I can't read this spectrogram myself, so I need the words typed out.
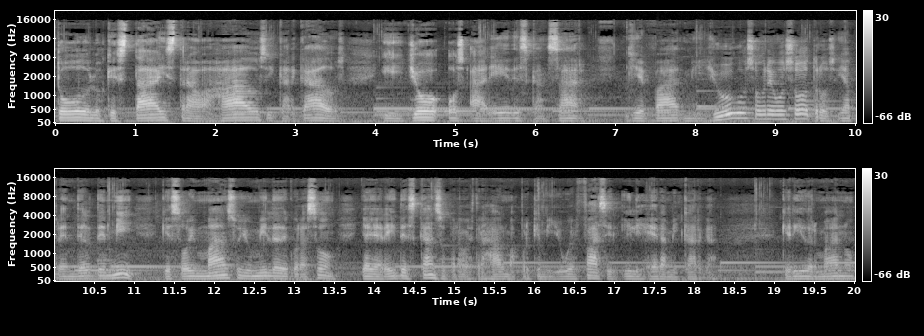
todos los que estáis trabajados y cargados, y yo os haré descansar. Llevad mi yugo sobre vosotros y aprended de mí, que soy manso y humilde de corazón, y hallaréis descanso para vuestras almas, porque mi yugo es fácil y ligera mi carga. Querido hermano,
